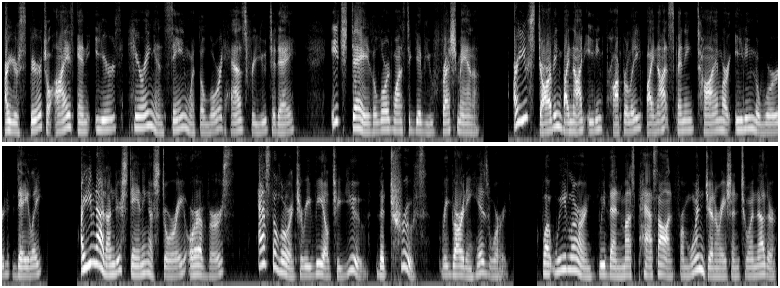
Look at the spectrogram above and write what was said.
Are your spiritual eyes and ears hearing and seeing what the Lord has for you today? Each day, the Lord wants to give you fresh manna. Are you starving by not eating properly, by not spending time or eating the Word daily? Are you not understanding a story or a verse? Ask the Lord to reveal to you the truths regarding His Word. What we learn, we then must pass on from one generation to another.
